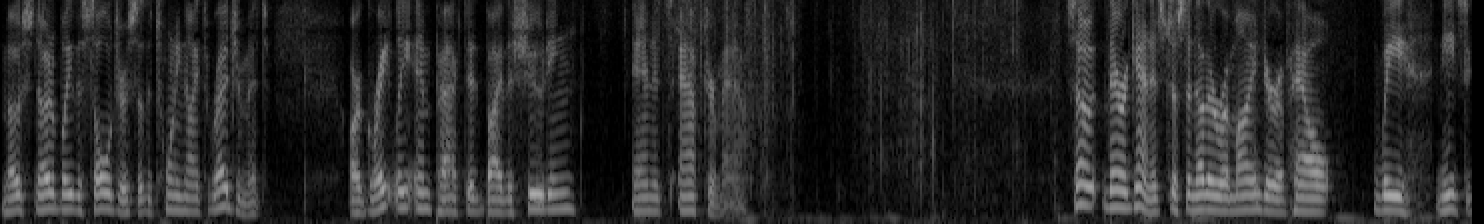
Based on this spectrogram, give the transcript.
most notably the soldiers of the 29th Regiment, are greatly impacted by the shooting and its aftermath. So there again, it's just another reminder of how we need to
